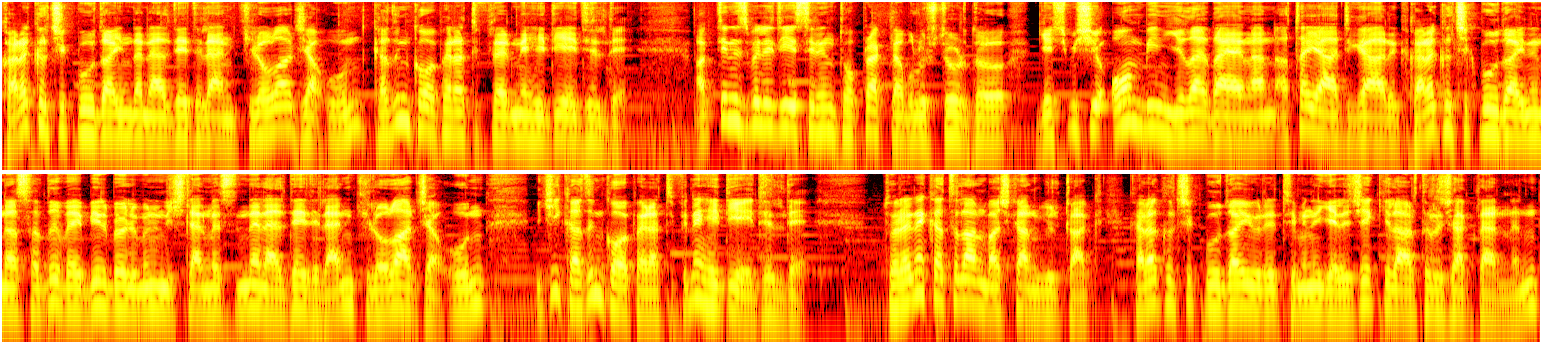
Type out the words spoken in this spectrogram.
Kara kılçık buğdayından elde edilen kilolarca un kadın kooperatiflerine hediye edildi. Akdeniz Belediyesi'nin toprakla buluşturduğu, geçmişi 10 bin yıla dayanan ata yadigarı kara kılçık buğdayının hasadı ve bir bölümünün işlenmesinden elde edilen kilolarca un, iki kadın kooperatifine hediye edildi. Törene katılan Başkan Gültak, kara kılçık buğday üretimini gelecek yıl artıracaklarının,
